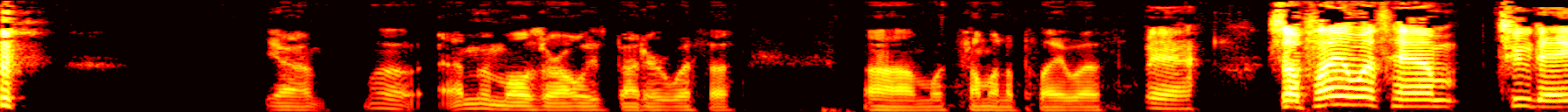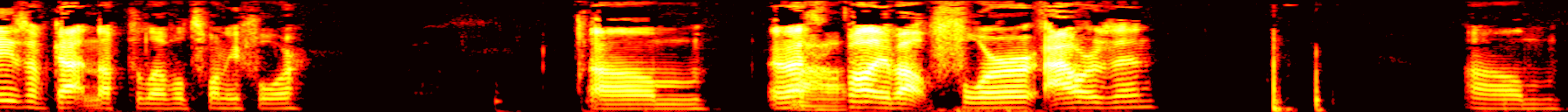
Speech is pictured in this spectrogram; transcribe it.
Yeah. Well, MMOs are always better with a um with someone to play with. Yeah. So playing with him, two days I've gotten up to level 24. Um, and that's Wow. probably about four hours in. Um,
